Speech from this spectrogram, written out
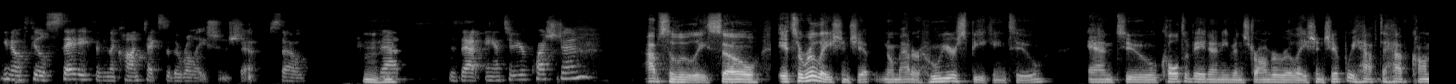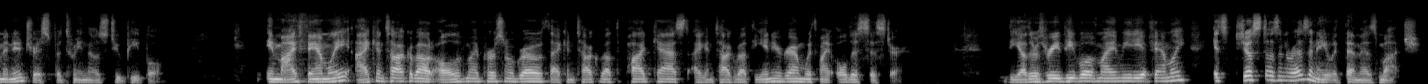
you know feel safe in the context of the relationship so mm-hmm. that does that answer your question absolutely so it's a relationship no matter who you're speaking to and to cultivate an even stronger relationship we have to have common interests between those two people in my family, I can talk about all of my personal growth. I can talk about the podcast. I can talk about the Enneagram with my oldest sister. The other three people of my immediate family, it just doesn't resonate with them as much.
